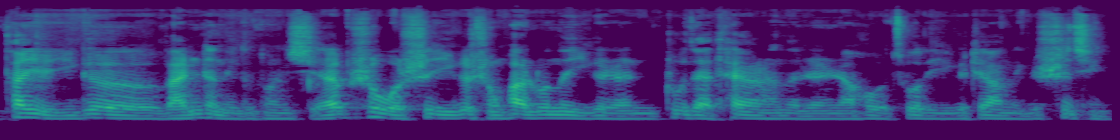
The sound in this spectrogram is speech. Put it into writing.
它有一个完整的一个东西，而不是我是一个神话中的一个人住在太阳上的人，然后做的一个这样的一个事情。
